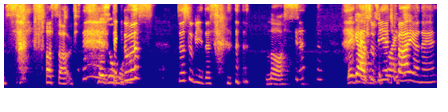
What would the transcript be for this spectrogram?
Só sobe. Resumo. Tem duas, duas subidas. Nossa. Legal. É subir Atibaia, né?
